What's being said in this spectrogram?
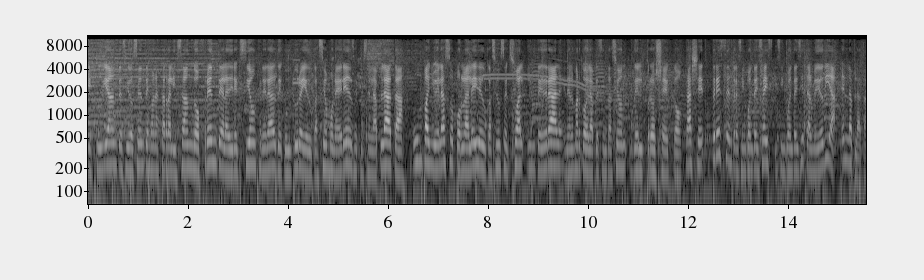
estudiantes y docentes van a estar realizando frente a la Dirección General de Cultura y Educación bonaerense, esto es en La Plata, un pañuelazo por la Ley de Educación Sexual Integral en el marco de la presentación del proyecto. Calle 13 entre 56 y 57 al mediodía en La Plata.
